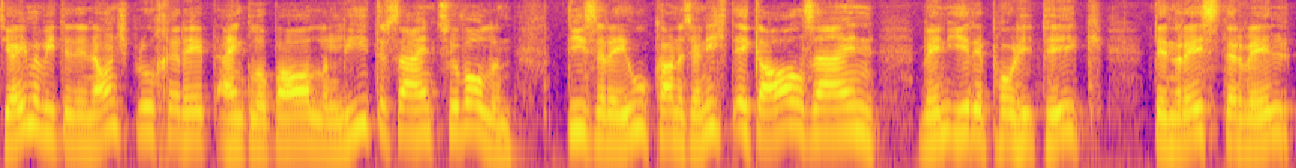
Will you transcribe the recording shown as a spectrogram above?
die ja immer wieder den Anspruch erhebt, ein globaler Leader sein zu wollen, dieser EU kann es ja nicht egal sein, wenn ihre Politik den Rest der Welt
